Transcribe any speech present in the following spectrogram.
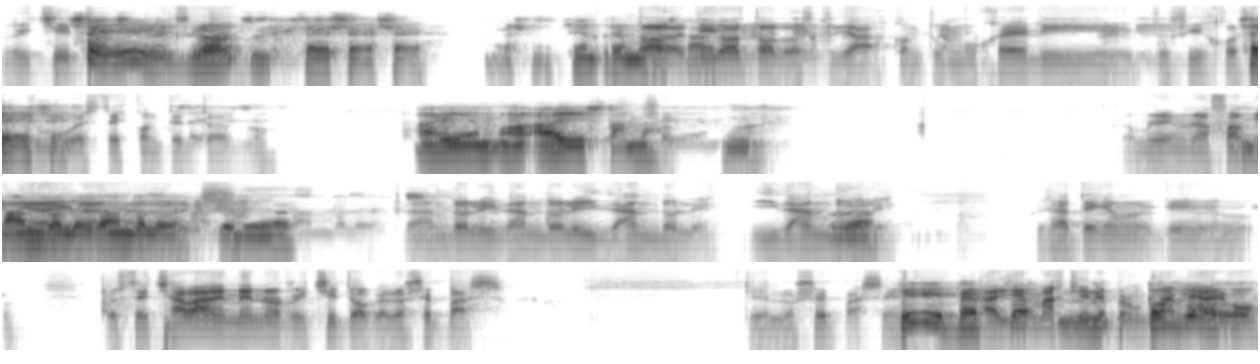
Richito? sí, ¿Estáis lo- sí, sí, sí, eso, siempre hemos No, estado. digo todos, ya, con tu mujer y tus hijos Sí, y tú sí. estáis contentos, ¿no? Ahí, ahí estamos. Hombre, en una familia Dándole, dándole. Dándole y dándole y dándole y dándole. Fíjate que, que- pues te echaba de menos, Richito, que lo sepas. Que lo sepas, ¿eh? Sí, me ¿Alguien más quiere preguntarle pongo- algo?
